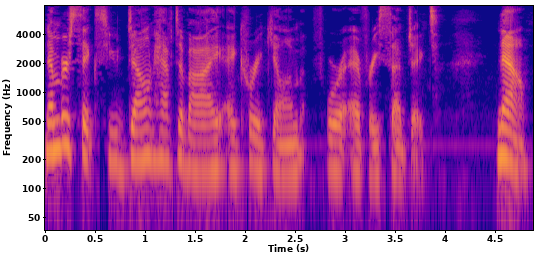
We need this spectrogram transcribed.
Number six, you don't have to buy a curriculum for every subject. Now,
